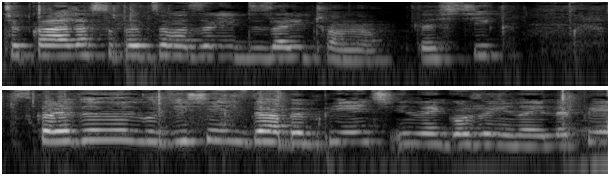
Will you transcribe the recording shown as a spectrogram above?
Czekolada 100% zali- zaliczona. Teścik. W skali 1 do 10 dałabym 5 i najgorzej i najlepiej.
